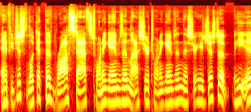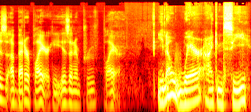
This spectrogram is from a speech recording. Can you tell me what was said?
And if you just look at the raw stats, 20 games in last year, 20 games in this year, he's just a he is a better player. He is an improved player. You know where I can see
